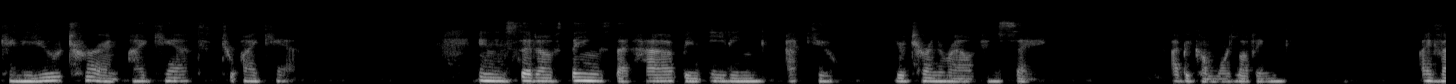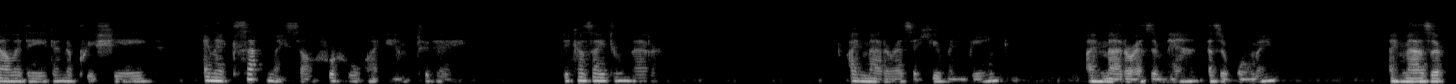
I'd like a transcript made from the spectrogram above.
can you turn I can't to I can? And instead of things that have been eating at you, you turn around and say, I become more loving. I validate and appreciate and accept myself for who I am today because I do matter. I matter as a human being. I matter as a man, as a woman, I matter,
